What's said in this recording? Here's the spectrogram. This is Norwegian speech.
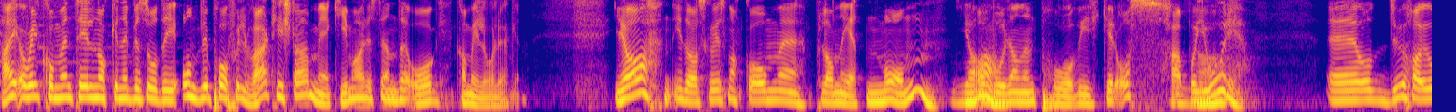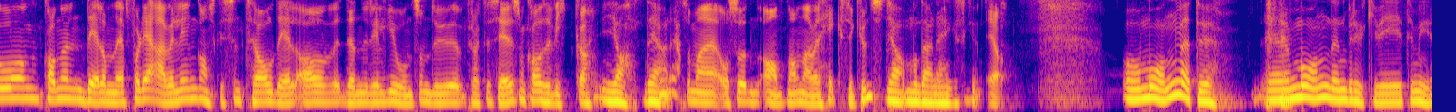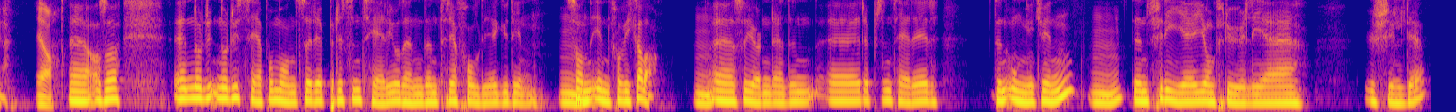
Hei og velkommen til nok en episode i Åndelig påfyll hver tirsdag med Kim Are Stende og Camillo Løken. Ja, i dag skal vi snakke om eh, planeten Månen. Ja. Og hvordan den påvirker oss her på jord. Eh, og du har jo, kan jo en del om det, for det er vel en ganske sentral del av den religionen som du praktiserer, som kalles vikka. Ja, det er det. Som er også et annet navn er vel heksekunst. Ja, Moderne heksekunst. Ja. Og månen, vet du. Eh, månen den bruker vi til mye. Ja. Eh, altså, eh, når, du, når du ser på månen, så representerer jo den den trefoldige gudinnen. Sånn innenfor Vika, da. Eh, så gjør den det. Den eh, representerer den unge kvinnen. Mm. Den frie, jomfruelige, uskyldige.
